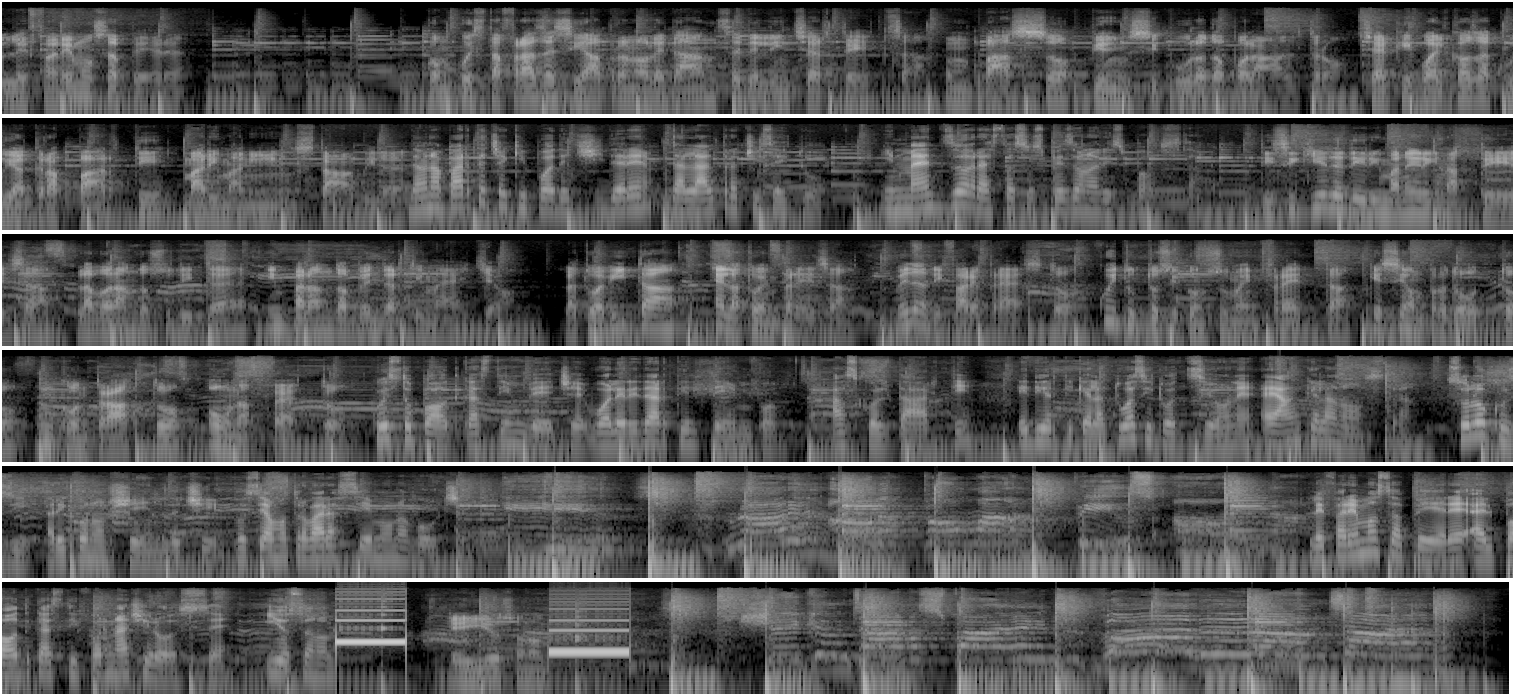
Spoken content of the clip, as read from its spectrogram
Le faremo sapere. Con questa frase si aprono le danze dell'incertezza, un passo più insicuro dopo l'altro. Cerchi qualcosa a cui aggrapparti, ma rimani instabile. Da una parte c'è chi può decidere, dall'altra ci sei tu. In mezzo resta sospesa una risposta. Ti si chiede di rimanere in attesa, lavorando su di te, imparando a venderti meglio. La tua vita è la tua impresa. Veda di fare presto. Qui tutto si consuma in fretta, che sia un prodotto, un contratto o un affetto. Questo podcast invece vuole ridarti il tempo, ascoltarti e dirti che la tua situazione è anche la nostra. Solo così, riconoscendoci, possiamo trovare assieme una voce. Le faremo sapere è il podcast di Fornaci Rosse. Io sono E io sono...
